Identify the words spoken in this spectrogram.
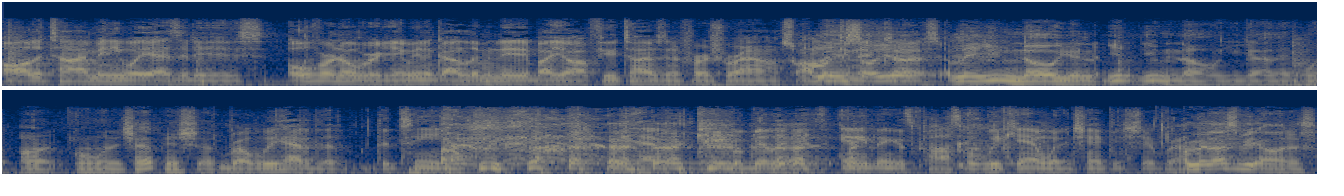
all the time anyway, as it is, over and over again. We done got eliminated by y'all a few times in the first round. So I'm I mean, looking so at Cuz. I mean, you know, you're you, you know, you guys ain't, aren't going to win a championship. Bro, we have the, the team. we have capabilities. Anything is possible. We can win a championship, bro. I mean, let's be honest.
